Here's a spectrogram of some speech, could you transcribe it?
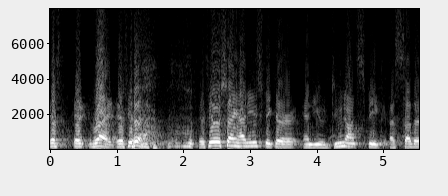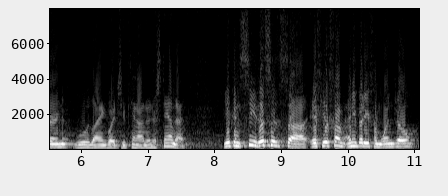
If right, if you're if you're a Shanghainese speaker and you do not speak a Southern Wu language, you cannot understand that. You can see this is uh, if you're from anybody from Wenzhou.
